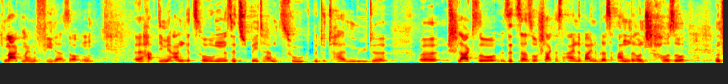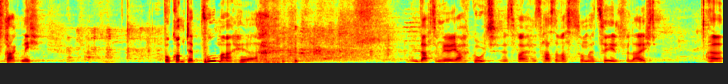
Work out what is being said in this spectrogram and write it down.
Ich mag meine Fielersocken. Äh, habe die mir angezogen, sitze später im Zug, bin total müde, äh, schlag so, sitze da so, schlag das eine Bein über das andere und schau so und frag mich, wo kommt der Puma her? und dachte mir, ja gut, jetzt, jetzt hast du was zum Erzählen vielleicht. Äh,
